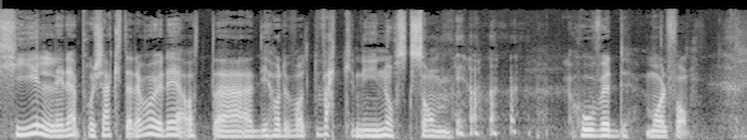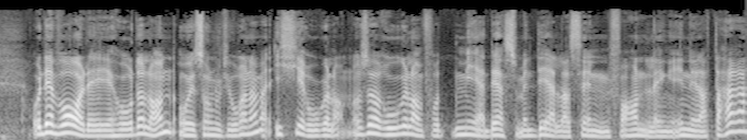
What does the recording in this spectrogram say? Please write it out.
kilen i det prosjektet, det var jo det at uh, de hadde valgt vekk nynorsk som ja. hovedmålform. Og det var det i Hordaland og i Sogn og Fjordane, men ikke i Rogaland. Og så har Rogaland fått med det som en del av sin forhandling inn i dette her,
